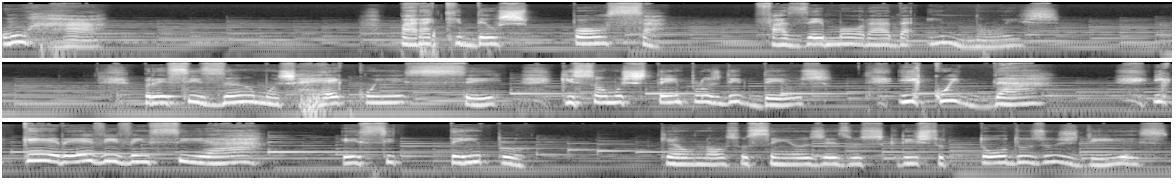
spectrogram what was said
honrar, para que Deus possa fazer morada em nós. Precisamos reconhecer que somos templos de Deus e cuidar e querer vivenciar esse templo que é o nosso Senhor Jesus Cristo todos os dias.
